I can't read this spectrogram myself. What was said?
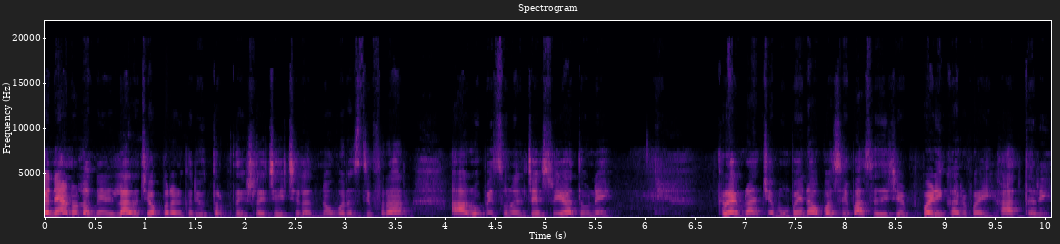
કન્યાનું લગ્નની લાલચે અપહરણ કરી ઉત્તર પ્રદેશ લઈ જઈ છેલ્લા નવ વર્ષથી ફરાર આરોપી સુનિલ જયશ્રી યાદવને ક્રાઇમ બ્રાન્ચે મુંબઈના વસઈ પાસેથી ઝડપી પડી કાર્યવાહી હાથ ધરી.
